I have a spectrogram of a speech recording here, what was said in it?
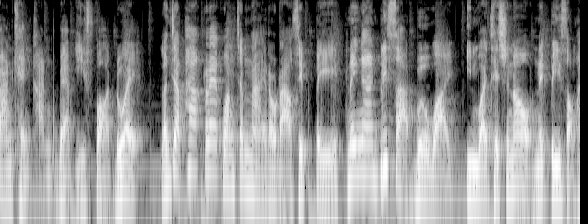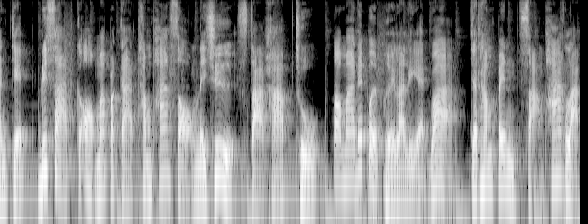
การแข่งขันแบบ e-sport ด้วย หลังจากภาคแรกวางจำหน่ายราวๆ 10 ปี ในงาน Blizzard Worldwide Invitational ในปี 2007 Blizzard ก็ออกมาประกาศทำภาค 2 ในชื่อ StarCraft 2 ต่อมาได้เปิดเผยรายละเอียดว่า จะทำเป็น 3 ภาคหลัก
